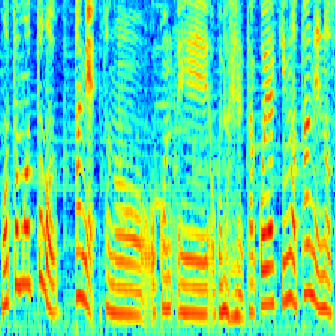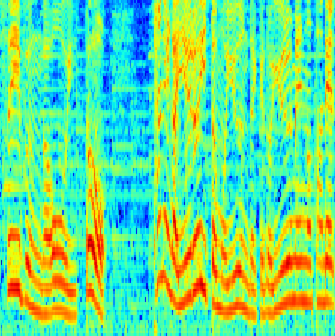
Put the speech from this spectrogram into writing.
もともと種そのおこ、えー、おこたこ焼きの種の水分が多いと種が緩いとも言うんだけど緩めのタレ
